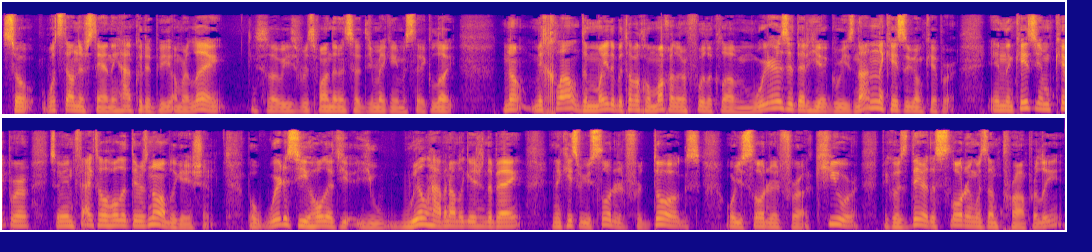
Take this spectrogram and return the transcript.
So, what's the understanding? How could it be? Amar Lei. So he responded and said, "You're making a mistake." Loi. No, Michlal the Where is it that he agrees? Not in the case of Yom Kippur. In the case of Yom Kippur, so in fact he'll hold that there's no obligation. But where does he hold that you, you will have an obligation to pay? In the case where you slaughtered it for dogs or you slaughtered it for a cure, because there the slaughtering was done properly,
